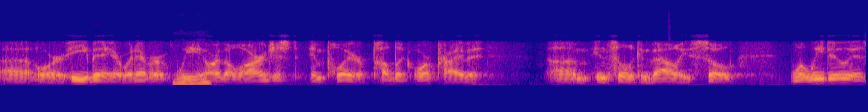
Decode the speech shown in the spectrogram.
uh, or eBay or whatever, mm-hmm. we are the largest employer, public or private, um, in Silicon Valley. So what we do is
